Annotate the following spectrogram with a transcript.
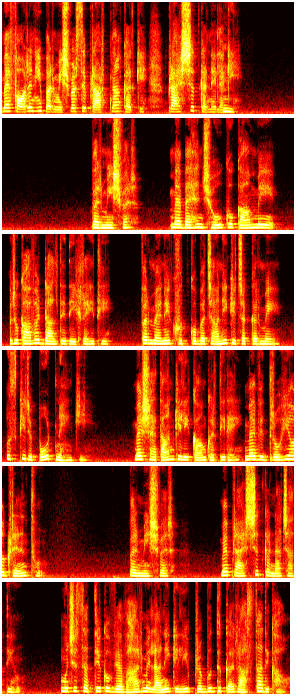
मैं फ़ौरन ही परमेश्वर से प्रार्थना करके प्रायश्चित करने लगी। परमेश्वर मैं बहन झोऊ को काम में रुकावट डालते देख रही थी पर मैंने खुद को बचाने के चक्कर में उसकी रिपोर्ट नहीं की। मैं शैतान के लिए काम करती रही। मैं विद्रोही और घृणित हूँ। परमेश्वर मैं प्रायश्चित करना चाहती हूँ। मुझे सत्य को व्यवहार में लाने के लिए प्रबुद्ध कर रास्ता दिखाओ।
